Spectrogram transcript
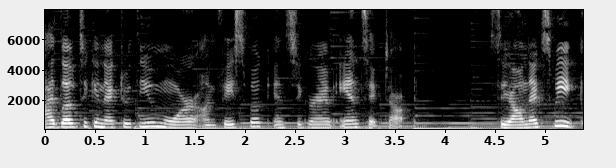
I'd love to connect with you more on Facebook, Instagram, and TikTok. See y'all next week.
